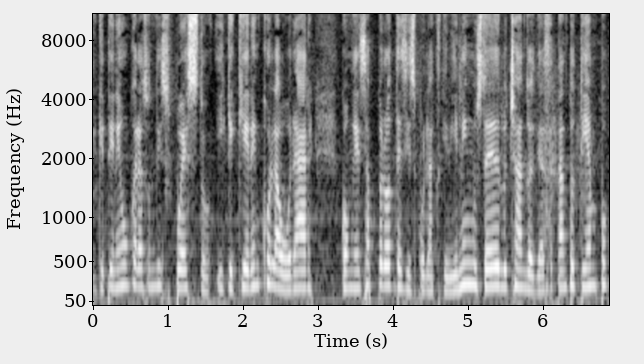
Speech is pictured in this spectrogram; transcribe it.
y que tienen un corazón dispuesto y que quieren colaborar con esa prótesis por la que vienen ustedes luchando desde hace tanto tiempo,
